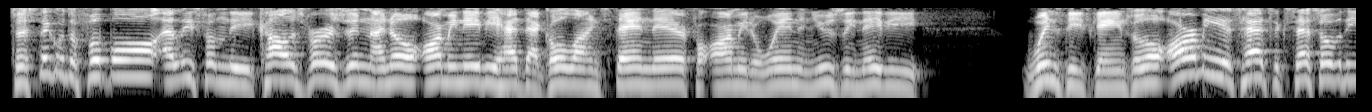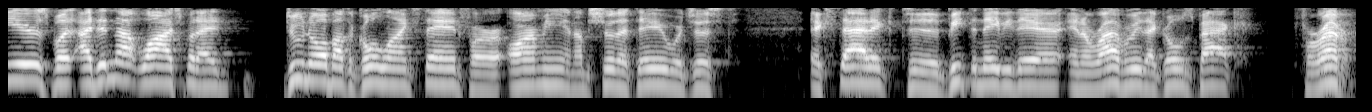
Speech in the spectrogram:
To stick with the football, at least from the college version, I know Army Navy had that goal line stand there for Army to win, and usually Navy wins these games. Although Army has had success over the years, but I did not watch, but I do know about the goal line stand for Army, and I'm sure that they were just ecstatic to beat the Navy there in a rivalry that goes back forever.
